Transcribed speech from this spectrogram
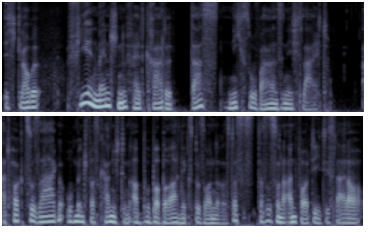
ich glaube, vielen Menschen fällt gerade das nicht so wahnsinnig leicht ad hoc zu sagen, oh Mensch, was kann ich denn? Aber nichts Besonderes. Das ist, das ist so eine Antwort, die, die es leider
